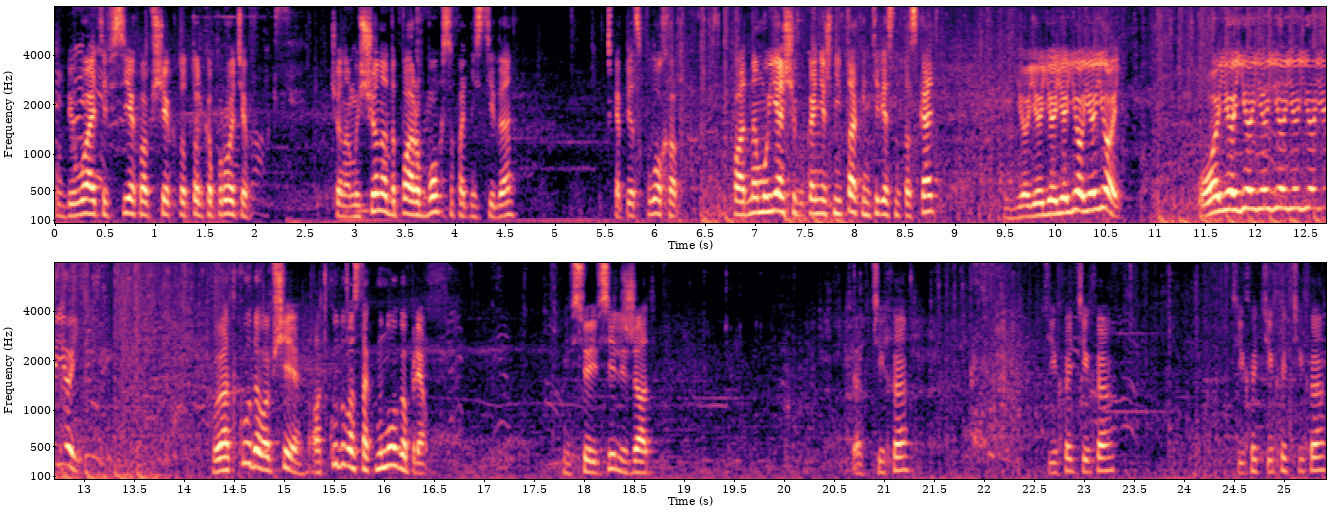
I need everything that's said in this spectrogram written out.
убивайте всех вообще, кто только против. Что, нам еще надо пару боксов отнести, да? Капец, плохо. По одному ящику, конечно, не так интересно таскать. Йой-йой-йой-йой-йой-йой. Ой-ой-ой-ой-ой-ой-ой-ой. Вы откуда вообще? Откуда вас так много прям? И все, и все лежат. Так, тихо. Тихо, тихо. Тихо, тихо, тихо.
